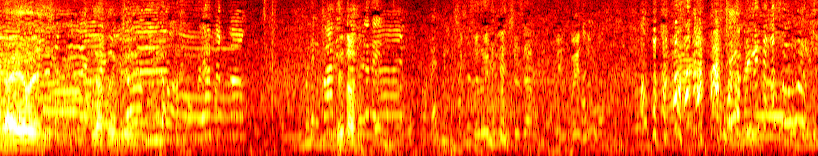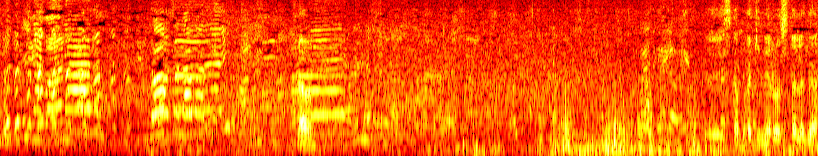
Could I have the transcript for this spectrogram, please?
Gaya ba? Yakap yun. Dito. Suruin mo sa dam. Invite mo. Dom, salamat. Dom. Stop ka generous talaga.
